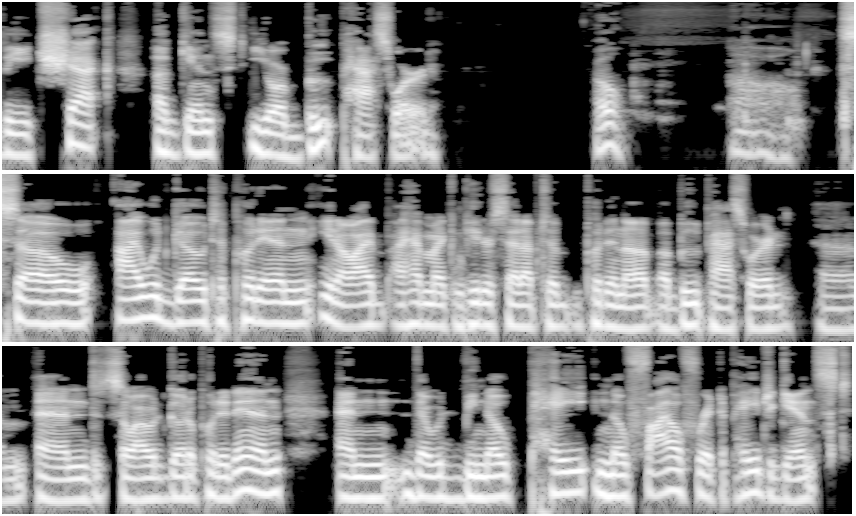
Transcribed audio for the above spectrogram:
the check against your boot password. Oh, Oh, So I would go to put in, you know, I, I have my computer set up to put in a, a boot password. Um, and so I would go to put it in and there would be no pay, no file for it to page against,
